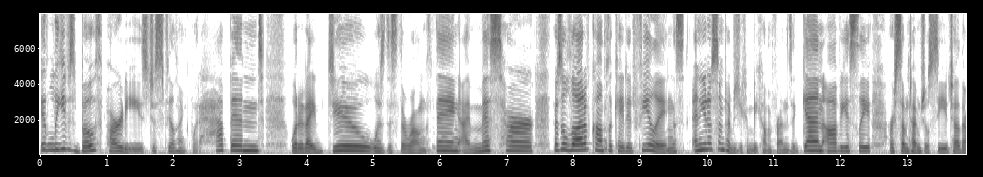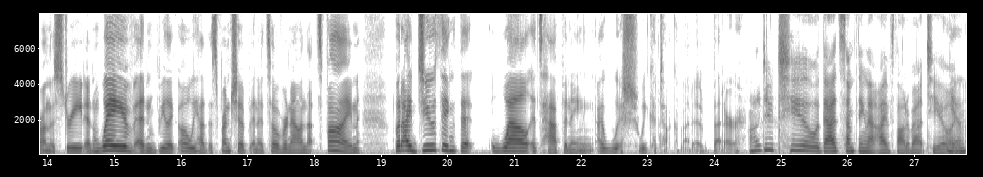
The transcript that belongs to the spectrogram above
it leaves both parties just feeling like what happened? What did i do? Was this the wrong thing? I miss her. There's a lot of complicated feelings and you know sometimes you can become friends again obviously or sometimes you'll see each other on the street and wave and be like oh we had this friendship and it's over now and that's fine but i do think that while it's happening i wish we could talk about it better I do too. That's something that I've thought about too. And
